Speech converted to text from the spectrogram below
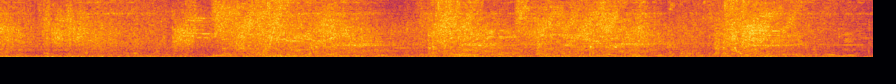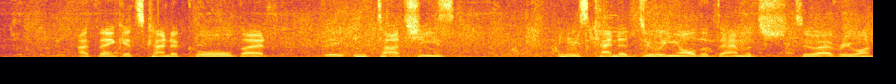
I think it's kind of cool that the he's kind of doing all the damage to everyone.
